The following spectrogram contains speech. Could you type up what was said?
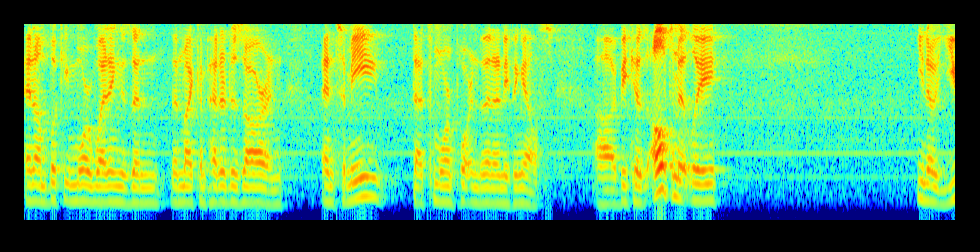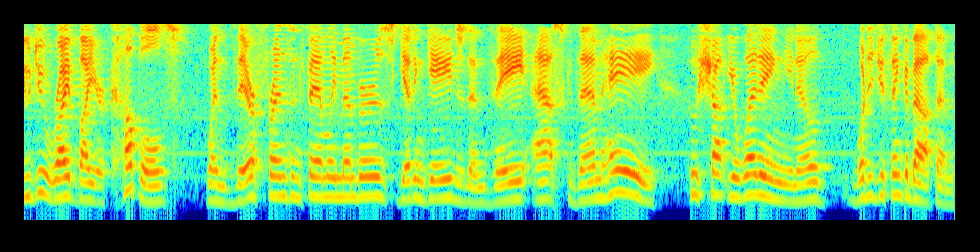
and I'm booking more weddings than, than my competitors are. And, and to me, that's more important than anything else. Uh, because ultimately, you know, you do right by your couples when their friends and family members get engaged and they ask them, hey, who shot your wedding? You know, what did you think about them?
